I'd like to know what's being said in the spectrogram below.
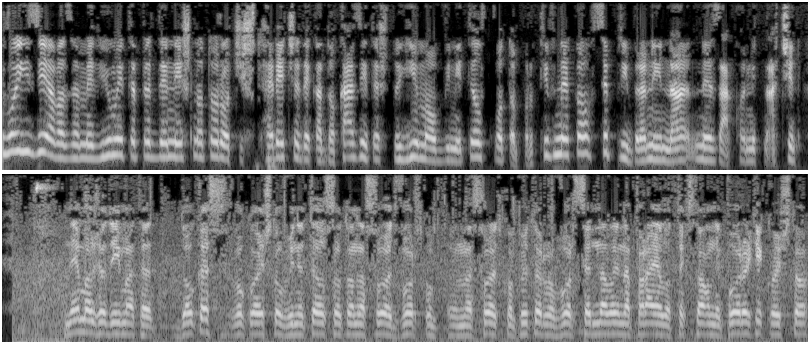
во изјава за медиумите пред денешното рочиште рече дека доказите што ги има обвинителството против него се прибрани на незаконит начин. Не може да имате доказ во кој што обвинителството на својот Word, на својот компјутер во Word седнало и направило текстуални пораки кои што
